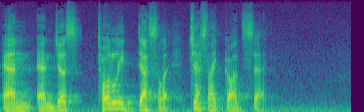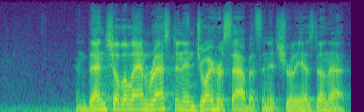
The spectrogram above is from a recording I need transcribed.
and, and just totally desolate just like God said. And then shall the land rest and enjoy her Sabbaths, and it surely has done that.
